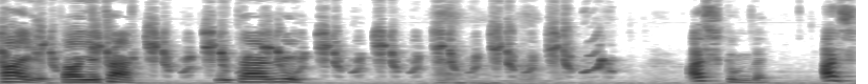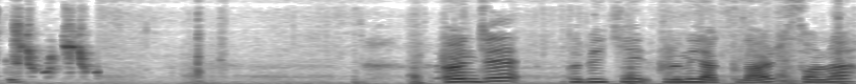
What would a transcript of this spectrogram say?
Hayır tamam yeter. Yeterli. Aşkım de. Aşkım. Önce tabii ki fırını yaktılar. Sonra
